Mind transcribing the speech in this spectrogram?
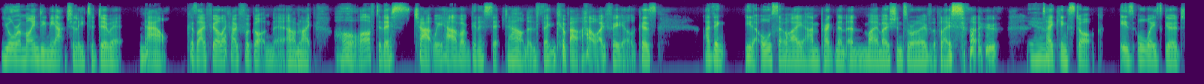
you're reminding me actually to do it now because I feel like I've forgotten it. I'm like, oh, after this chat we have, I'm going to sit down and think about how I feel because I think, you know, also I am pregnant and my emotions are all over the place. So yeah. taking stock is always good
